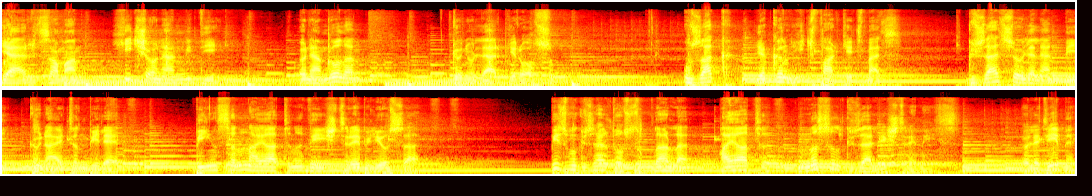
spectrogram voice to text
Yer, zaman hiç önemli değil. Önemli olan gönüller bir olsun. Uzak, yakın hiç fark etmez. Güzel söylenen bir günaydın bile bir insanın hayatını değiştirebiliyorsa biz bu güzel dostluklarla hayatı nasıl güzelleştiremeyiz? Öyle değil mi?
